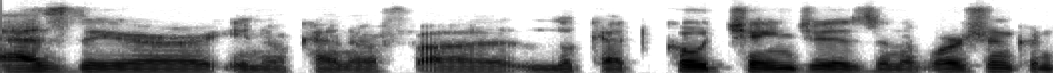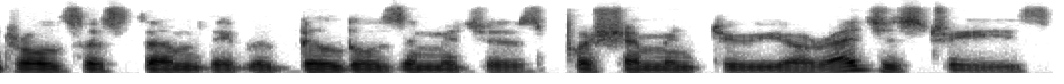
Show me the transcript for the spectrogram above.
as they're you know kind of uh, look at code changes in a version control system, they will build those images, push them into your registries.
